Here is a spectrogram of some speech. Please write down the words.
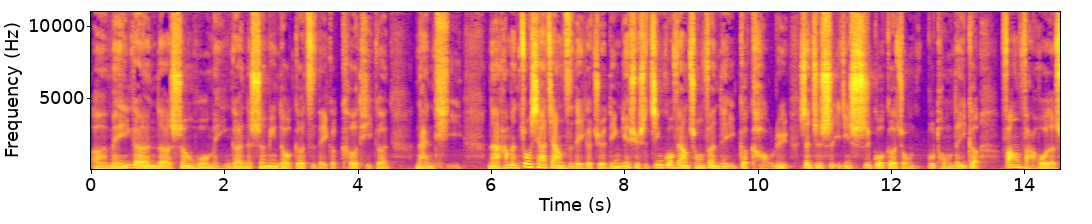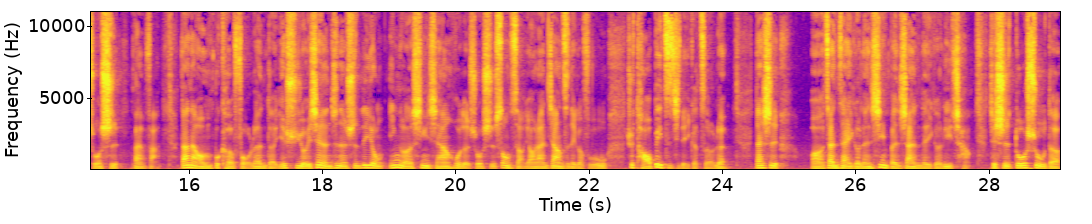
呃，每一个人的生活，每一个人的生命都有各自的一个课题跟难题。那他们做下这样子的一个决定，也许是经过非常充分的一个考虑，甚至是已经试过各种不同的一个方法，或者说是办法。当然，我们不可否认的，也许有一些人真的是利用婴儿信箱，或者说是送小摇篮这样子的一个服务，去逃避自己的一个责任。但是，呃，站在一个人性本善的一个立场，其实多数的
